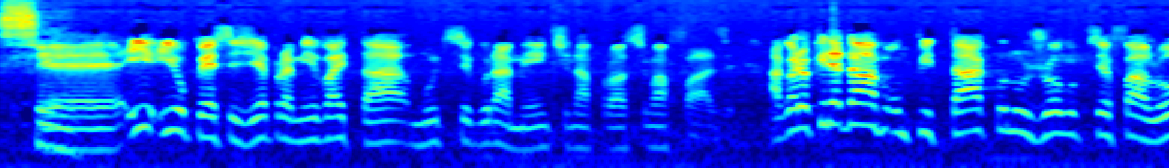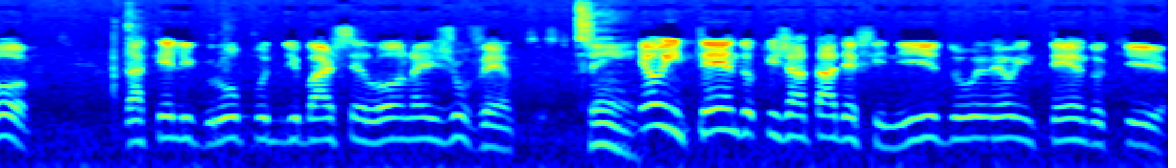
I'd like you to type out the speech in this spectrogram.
Sim. É, e, e, o PSG, para mim, vai estar tá muito seguramente na próxima fase. Agora, eu queria dar um pitaco no jogo que você falou daquele grupo de Barcelona e Juventus. Sim. Eu entendo que já está definido, eu entendo que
